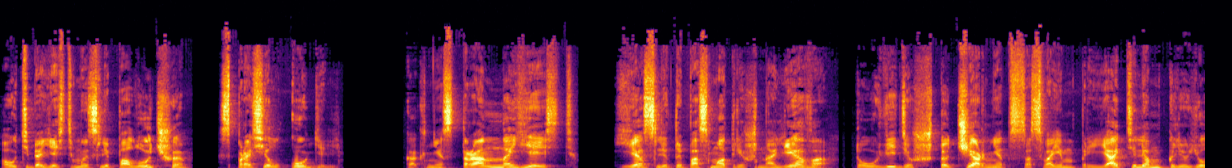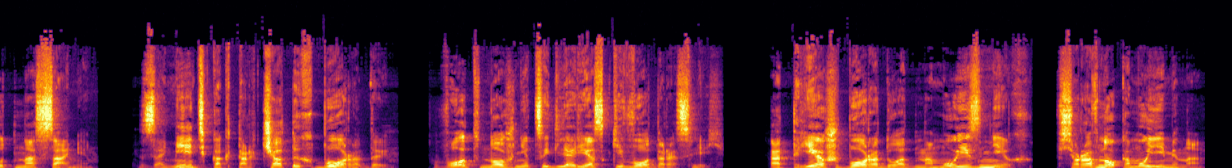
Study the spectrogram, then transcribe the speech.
а у тебя есть мысли получше? Спросил Кугель. Как ни странно, есть. Если ты посмотришь налево, то увидишь, что чернец со своим приятелем клюют носами. Заметь, как торчат их бороды. Вот ножницы для резки водорослей. Отрежь бороду одному из них, все равно кому именно,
